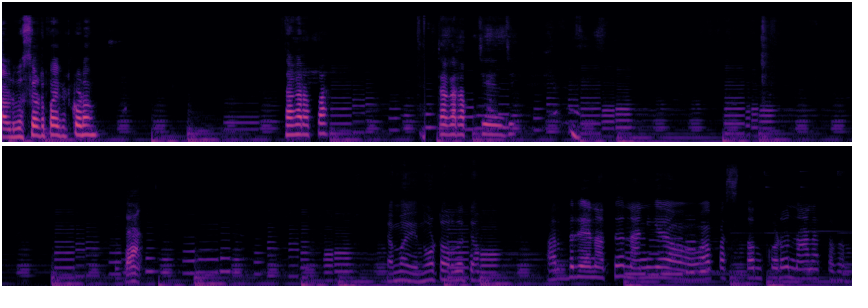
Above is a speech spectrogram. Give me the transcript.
ಎರಡು ಕೊಡ ತಗರಪ್ಪ. ತಗರಪ್ಪ ಚೇಂಜ್. ಅಮ್ಮ ಈ ನೋಟ್ ಅರ್ಧೈತೆ ಅಮ್ಮ. ಅರ್ಧ ಏನಾತು ನನಗೆ ವಾಪಸ್ ತಂದು ಕೊಡು ನಾನೇ ತಗೊಂಡು.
